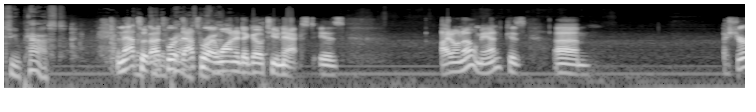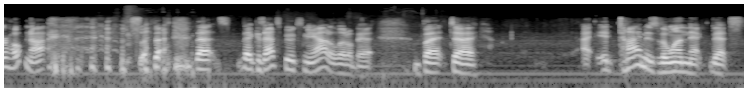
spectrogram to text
to past? and that's Like what that's where past, that's where I that- wanted to go to next is I don't know man because um, I sure hope not so that that's because that spooks me out a little bit but uh, it, time is the one that that's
